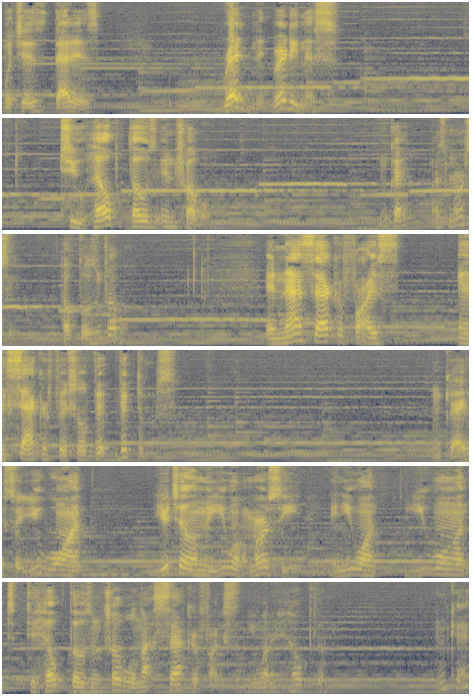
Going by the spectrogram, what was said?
which is, that is, readiness to help those in trouble. Okay, that's mercy. Help those in trouble. And not sacrifice and sacrificial vi- victims. Okay, so you want you're telling me you want mercy and you want you want to help those in trouble, not sacrifice them. You want to help them. Okay.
